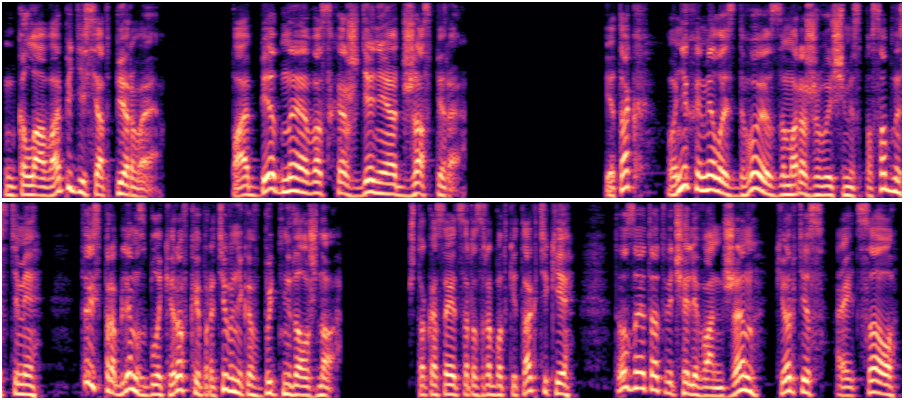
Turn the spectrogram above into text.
Глава 51. Победное восхождение Джаспера. Итак, у них имелось двое с замораживающими способностями, то есть проблем с блокировкой противников быть не должно. Что касается разработки тактики, то за это отвечали Ван Джен, Кёртис, Айцао,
